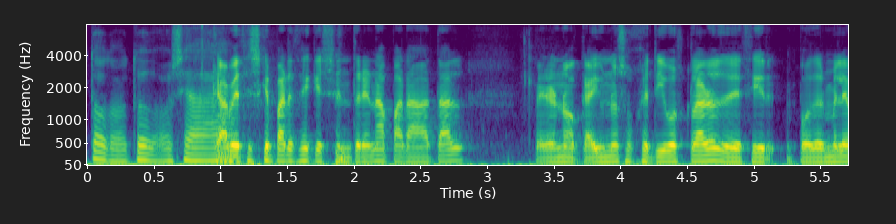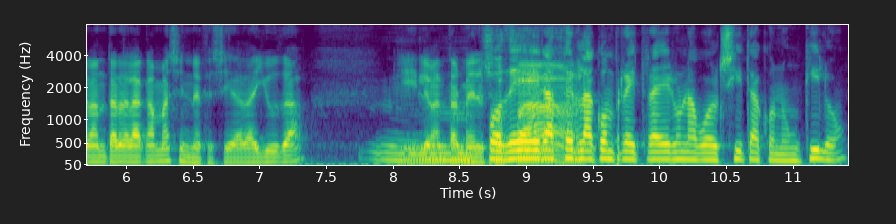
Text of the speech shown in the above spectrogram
Todo, todo. O sea, Que a veces que parece que se entrena para tal, pero no, que hay unos objetivos claros de decir, poderme levantar de la cama sin necesidad de ayuda y levantarme del Mm, poder sofá. hacer la compra y traer una bolsita con un kilo,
